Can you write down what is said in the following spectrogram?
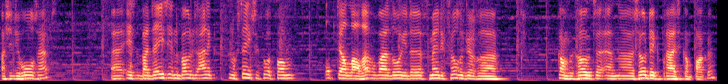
Als je die roze hebt. Is het bij deze in de bonus eigenlijk nog steeds een soort van optelladder. Waardoor je de vermenigvuldiger eh, kan vergroten en eh, zo dikke prijzen kan pakken.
